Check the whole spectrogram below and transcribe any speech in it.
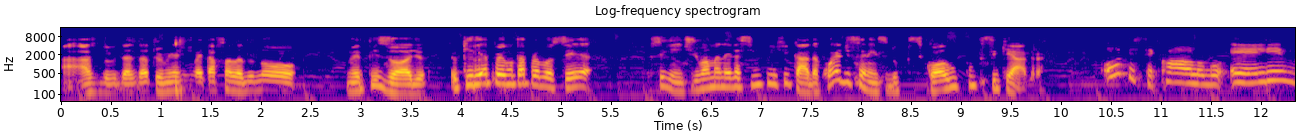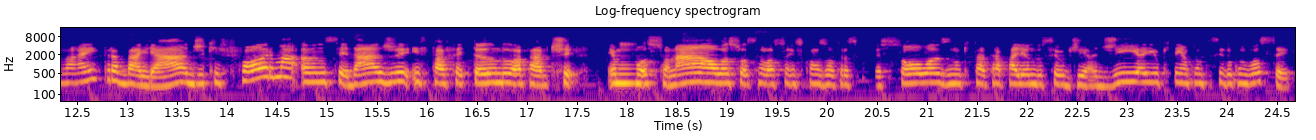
As dúvidas da turma a gente vai estar tá falando no, no episódio. Eu queria perguntar para você o seguinte, de uma maneira simplificada, qual é a diferença do psicólogo para o psiquiatra? O psicólogo, ele vai trabalhar de que forma a ansiedade está afetando a parte emocional, as suas relações com as outras pessoas, no que está atrapalhando o seu dia a dia e o que tem acontecido com você.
